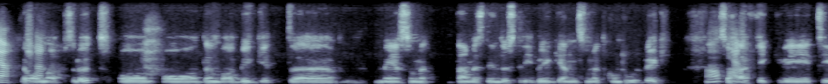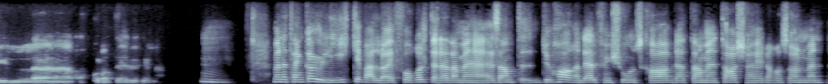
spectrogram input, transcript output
ja det var den absolutt. Og, og den var bygget eh, mer som et nærmest industribygg enn som et kontorbygg. Okay. Så her fikk vi til eh, akkurat det vi ville. Mm. Men jeg tenker jo likevel, da, i forhold til det der med sant? Du har en del funksjonskrav, dette med etasjehøyder og sånn, men,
